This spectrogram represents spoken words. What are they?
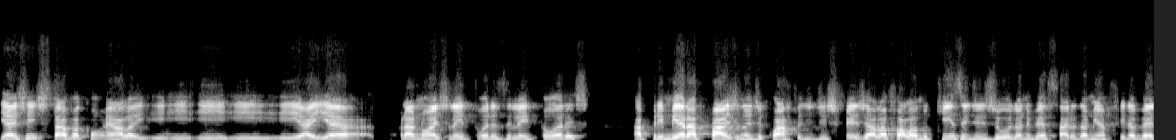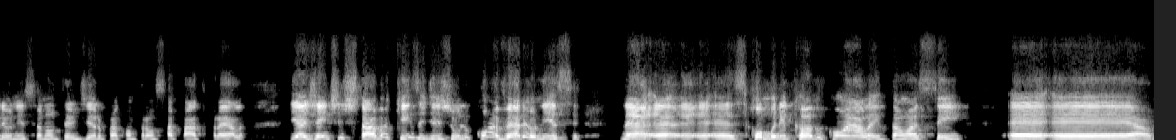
e a gente estava com ela. E, e, e, e aí, para nós, leitoras e leitoras, a primeira página de quarto de despejo, ela falando: 15 de julho, aniversário da minha filha Vera Eunice, eu não tenho dinheiro para comprar um sapato para ela. E a gente estava 15 de julho com a Vera Eunice, né, é, é, é, se comunicando com ela. Então, assim, é,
